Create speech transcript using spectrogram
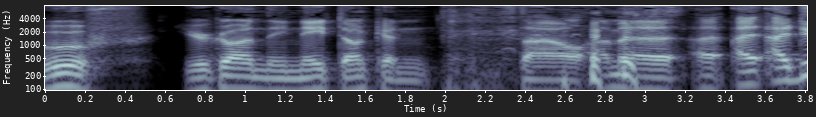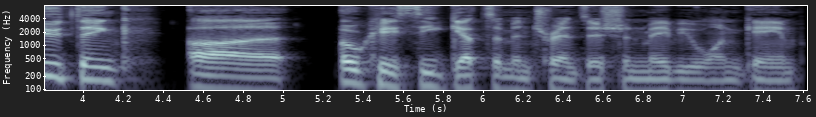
Oof, you're going the Nate Duncan style. I'm gonna. I, I do think uh, OKC gets them in transition, maybe one game.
